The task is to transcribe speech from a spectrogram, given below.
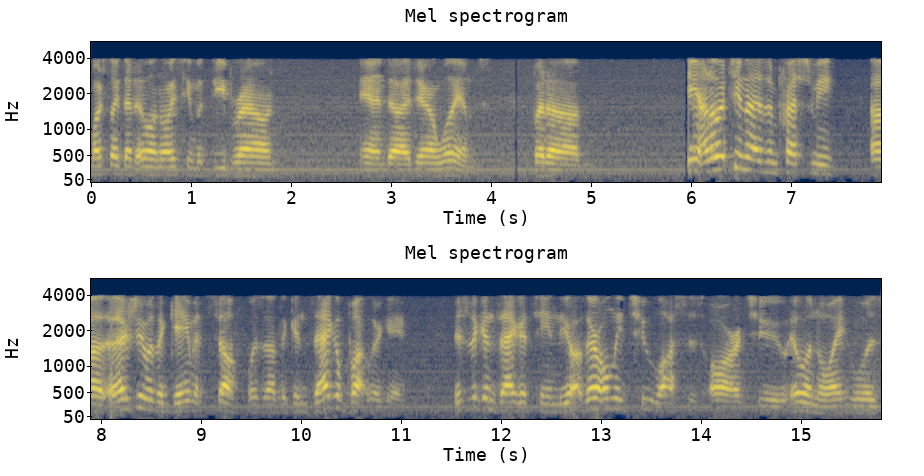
Much like that Illinois team with Dee Brown and uh, Deron Williams. But um, yeah, another team that has impressed me, uh, actually was a game itself, was uh, the Gonzaga Butler game. This is a Gonzaga team. The, their only two losses are to Illinois, who was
